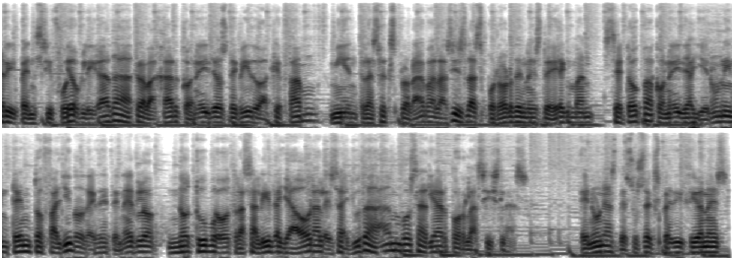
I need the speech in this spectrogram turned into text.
Trip en sí fue obligada a trabajar con ellos debido a que Fan, mientras exploraba las islas por órdenes de Eggman, se topa con ella y en un intento fallido de detenerlo, no tuvo otra salida y ahora les ayuda a ambos a guiar por las islas. En unas de sus expediciones,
